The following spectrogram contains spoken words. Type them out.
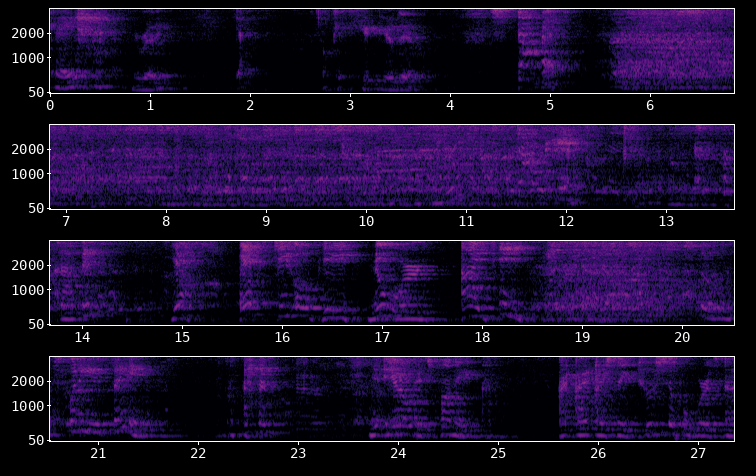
Okay, You ready? yes. Okay, here, here they are. Stop it! I'm sorry? Stop it? Yes, S-T-O-P, new word, I-T. So, what are you saying? You, you know, it's funny. I, I, I say two simple words, and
